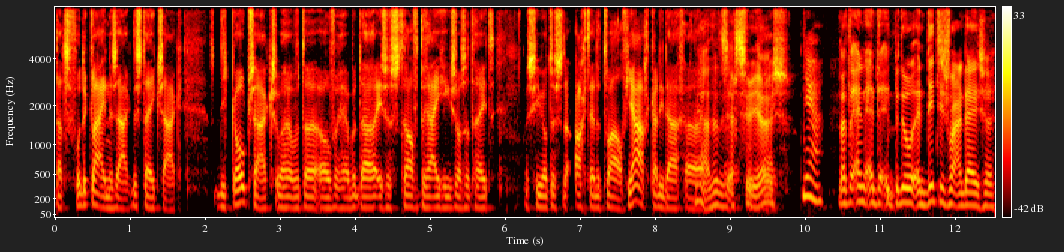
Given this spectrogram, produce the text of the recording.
dat is voor de kleine zaak, de steekzaak. Die kookzaak waar we het uh, over hebben, daar is een strafdreiging, zoals het heet. Misschien wel tussen de 8 en de 12 jaar kan hij daar. Uh, ja, dat is echt serieus. Ja. Dat, en, en, ik bedoel, en dit is waar deze,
